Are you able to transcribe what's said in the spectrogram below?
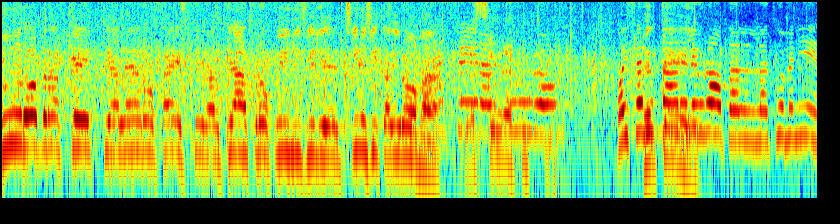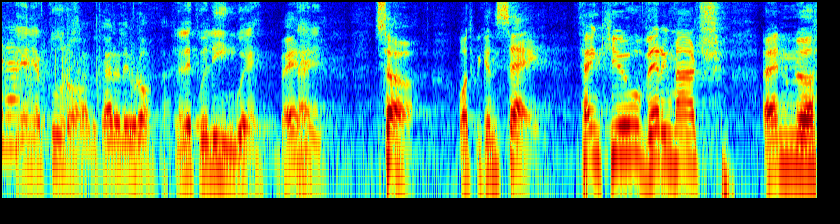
Arturo Bracchetti all'Eurofestival, Teatro 15 del Cinecittà di Roma. Buonasera, Arturo. Vuoi salutare l'Europa alla tua maniera? Vieni Arturo. Salutare l'Europa. Nelle tue lingue. Bene. Dai. So, what we can say? Thank you very much and uh,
